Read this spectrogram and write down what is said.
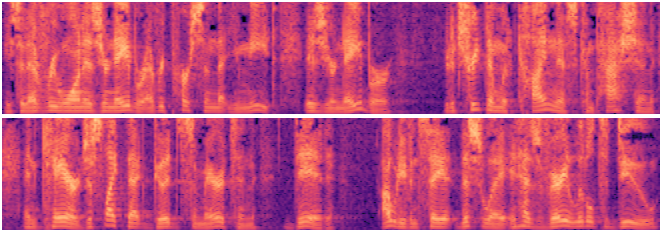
He said, everyone is your neighbor. Every person that you meet is your neighbor. You're to treat them with kindness, compassion, and care, just like that Good Samaritan did. I would even say it this way. It has very little to do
